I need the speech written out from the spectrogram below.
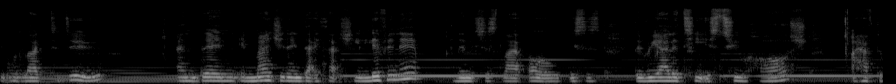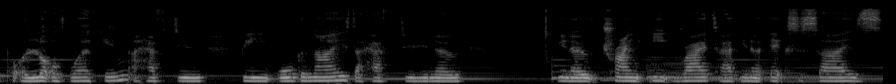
it would like to do and then imagining that it's actually living it and then it's just like oh this is the reality is too harsh I have to put a lot of work in. I have to be organized. I have to, you know, you know, try and eat right. I, you know, exercise.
